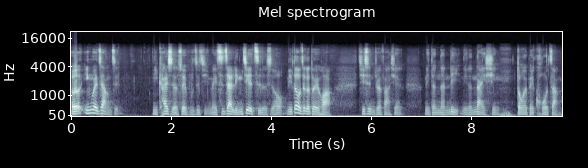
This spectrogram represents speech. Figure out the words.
而因为这样子，你开始了说服自己，每次在临界值的时候，你都有这个对话，其实你就会发现，你的能力、你的耐心都会被扩张。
